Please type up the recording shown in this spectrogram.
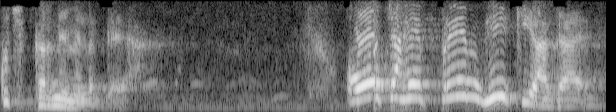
कुछ करने में लग गया। और चाहे प्रेम भी किया जाए,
